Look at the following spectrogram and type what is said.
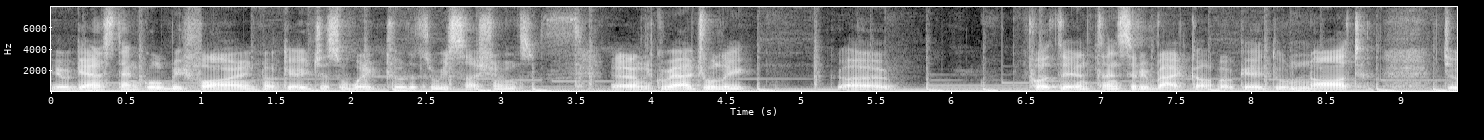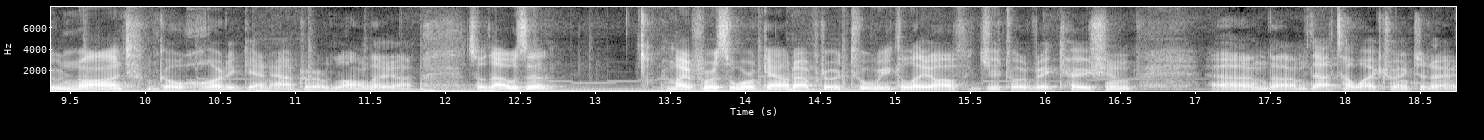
Your gas tank will be fine, okay? Just wait two to three sessions and gradually uh, put the intensity back up okay? Do not do not go hard again after a long layoff. So that was it. My first workout after a two week layoff due to a vacation and um, that's how i train today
